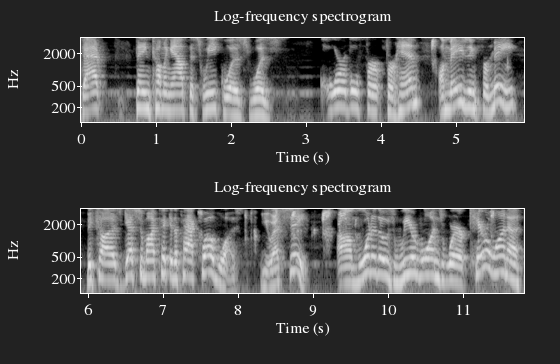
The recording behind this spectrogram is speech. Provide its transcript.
that thing coming out this week was, was, horrible for, for him, amazing for me, because guess who my pick of the Pac 12 was? USC. Um, one of those weird ones where Carolina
